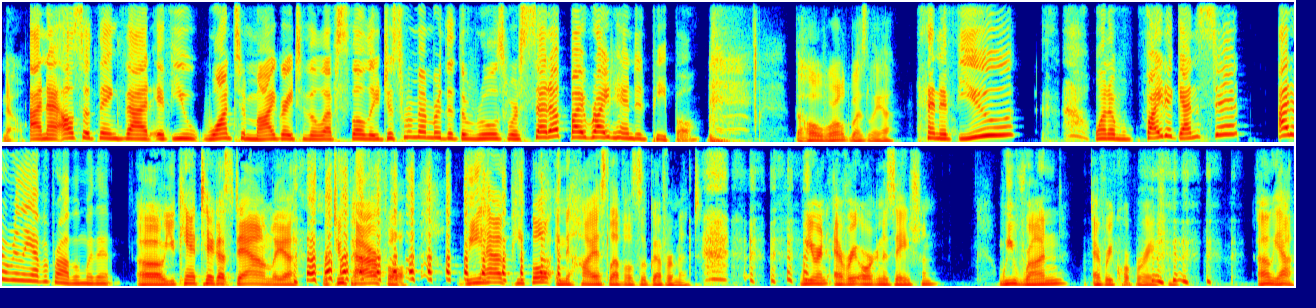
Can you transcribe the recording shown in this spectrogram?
No. And I also think that if you want to migrate to the left slowly, just remember that the rules were set up by right handed people. The whole world was Leah. and if you want to fight against it, I don't really have a problem with it. Oh, you can't take us down, Leah. We're too powerful. we have people in the highest levels of government. We are in every organization. We run every corporation. Oh, yeah.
